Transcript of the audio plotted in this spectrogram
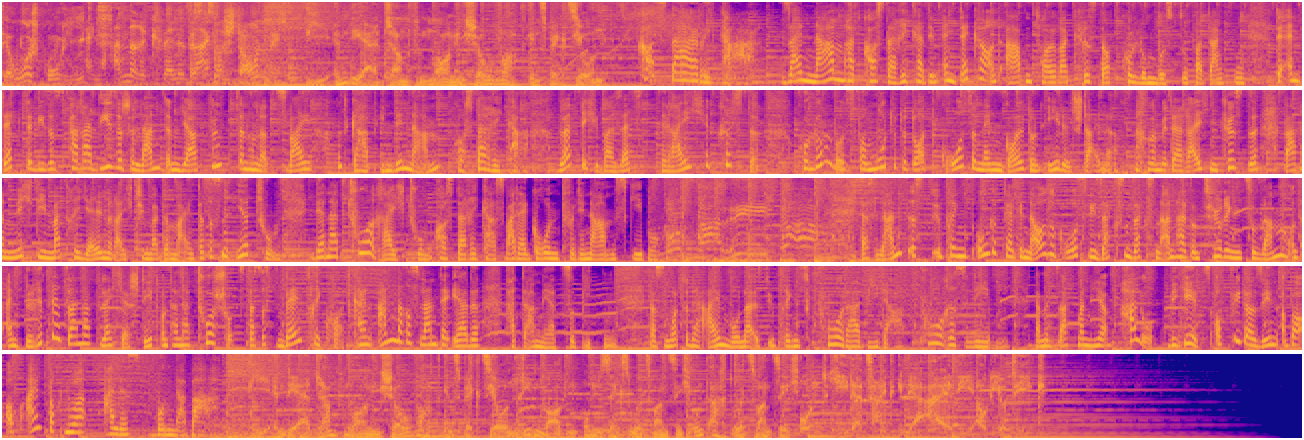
der Ursprung liegt. Eine andere Quelle Das ist sagt. erstaunlich. Die MDR Jump Morning Show Wortinspektion. Costa Rica. Seinen Namen hat Costa Rica dem Entdecker und Abenteurer Christoph Kolumbus zu verdanken. Der entdeckte dieses paradiesische Land im Jahr 1502 und gab ihm den Namen Costa Rica. Wörtlich übersetzt reiche Küste. Kolumbus vermutete dort große Mengen Gold und Edelsteine. Aber mit der reichen Küste waren nicht die materiellen Reichtümer gemeint. Das ist ein Irrtum. Der Naturreichtum Costa Ricas war der Grund für die Namensgebung. Das Land ist übrigens ungefähr genauso groß wie Sachsen, Sachsen-Anhalt und Thüringen zusammen und ein Drittel seiner Fläche steht unter Naturschutz. Das ist Weltrekord. Kein anderes Land der Erde hat da mehr zu bieten. Das Motto der Einwohner ist übrigens Pura Vida, pures Leben. Damit sagt man hier Hallo, wie geht's? Auf Wiedersehen, aber auch einfach nur alles wunderbar. Die MDR Jump Morning Show Wortinspektion. Jeden Morgen um 6.20 Uhr und 8.20 Uhr. Und jederzeit in der ARD Audiothek.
